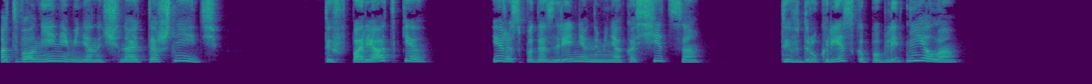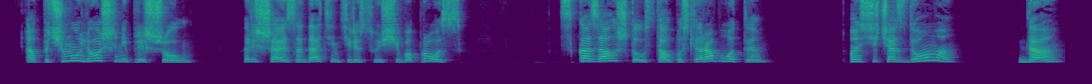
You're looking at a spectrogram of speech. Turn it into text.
От волнения меня начинает тошнить. «Ты в порядке?» Ира с подозрением на меня косится. «Ты вдруг резко побледнела». «А почему Лёша не пришел?» Решаю задать интересующий вопрос. «Сказал, что устал после работы. Он сейчас дома?» «Да».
